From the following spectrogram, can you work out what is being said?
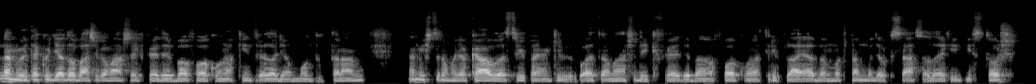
nem ültek ugye a dobások a második fél a Falkónak kintről, ahogyan mondtuk talán. Nem is tudom, hogy a Cowboys tripláján kívül volt a második fél a Falkónak triplájában, most nem vagyok százszerzalékig biztos.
